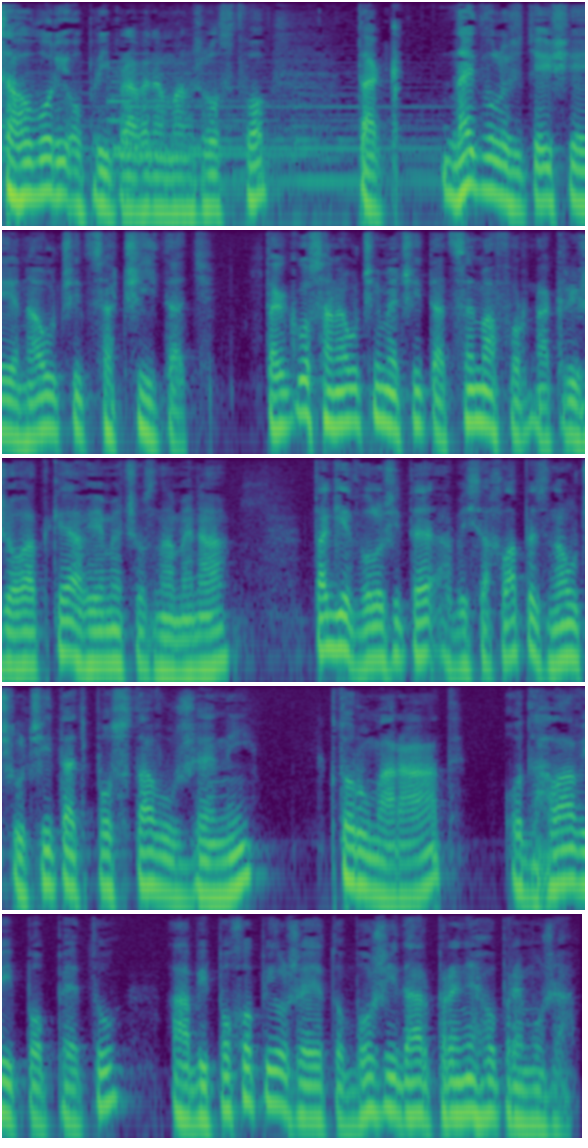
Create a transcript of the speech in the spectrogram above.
Sa hovorí o príprave na manželstvo, tak najdôležitejšie je naučiť sa čítať. Tak ako sa naučíme čítať semafor na kryžovatke a vieme, čo znamená, tak je dôležité, aby sa chlapec naučil čítať postavu ženy, ktorú má rád, od hlavy po petu a aby pochopil, že je to Boží dar pre neho, pre muža.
